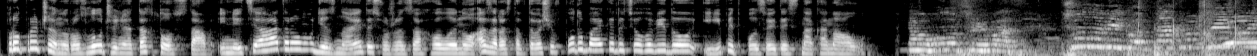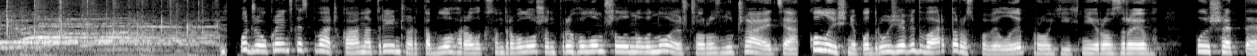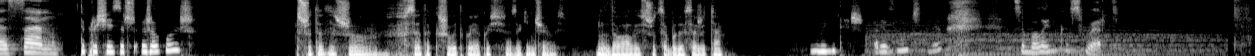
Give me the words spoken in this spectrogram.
Про причину розлучення та хто став ініціатором, дізнаєтесь уже за хвилину. А зараз ставте ваші вподобайки до цього відео і підписуйтесь на канал. Я оголошую вас чоловіком Отже, українська співачка Анна Трінчер та блогер Олександр Волошин приголомшили новиною, що розлучаються. Колишнє подружжя відверто розповіли про їхній розрив. Пише ТСН. Ти про щось жалкуєш? Що те, що все так швидко якось закінчилось. Здавалось, що це буде все життя. Мені теж розлучення. Це маленька смерть.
